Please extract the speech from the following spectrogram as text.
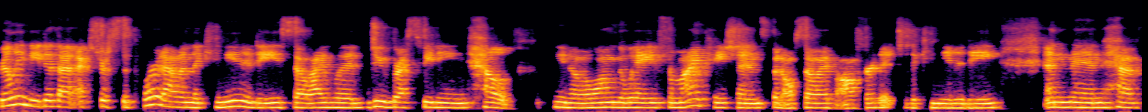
really needed that extra support out in the community. So I would do breastfeeding help, you know, along the way for my patients, but also I've offered it to the community and then have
